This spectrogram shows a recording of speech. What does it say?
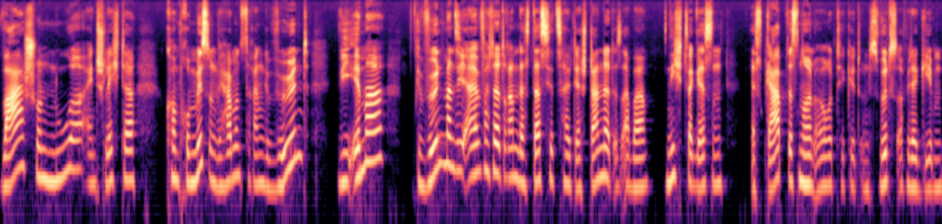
war schon nur ein schlechter Kompromiss und wir haben uns daran gewöhnt, wie immer, gewöhnt man sich einfach daran, dass das jetzt halt der Standard ist, aber nicht vergessen, es gab das 9-Euro-Ticket und es wird es auch wieder geben.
